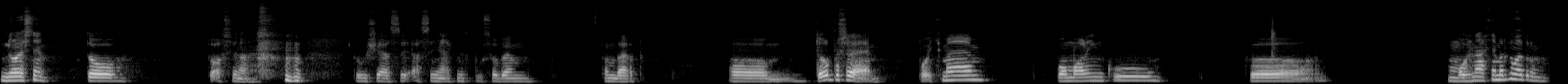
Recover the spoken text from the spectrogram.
No jasně, to, to asi ne. to už je asi, asi nějakým způsobem standard. Um, dobře, pojďme pomalinku k možná k těm ergometrům.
